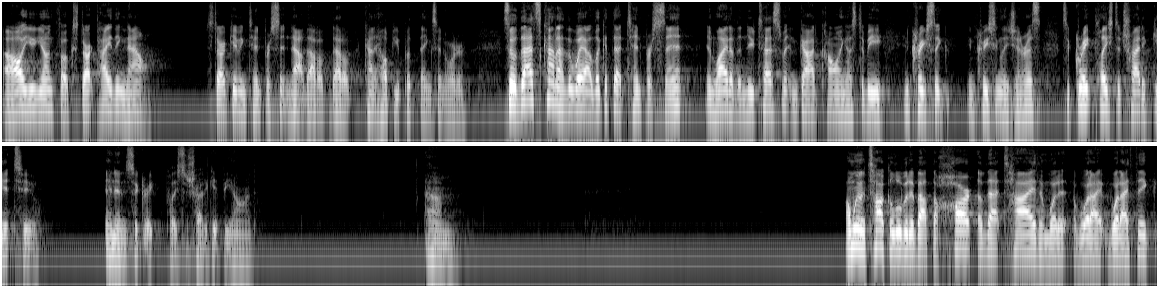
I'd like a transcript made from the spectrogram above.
All you young folks, start tithing now. Start giving 10% now. That'll, that'll kind of help you put things in order. So, that's kind of the way I look at that 10% in light of the New Testament and God calling us to be increasingly, increasingly generous. It's a great place to try to get to. And then it's a great place to try to get beyond. Um, I'm going to talk a little bit about the heart of that tithe and what, it, what, I, what I think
